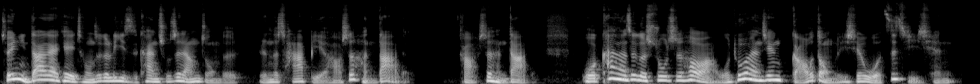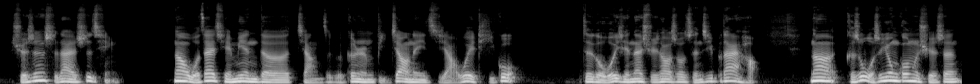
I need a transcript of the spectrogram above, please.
所以你大概可以从这个例子看出这两种的人的差别，哈，是很大的，好，是很大的。我看了这个书之后啊，我突然间搞懂了一些我自己以前学生时代的事情。那我在前面的讲这个跟人比较那一集啊，我也提过，这个我以前在学校的时候成绩不太好，那可是我是用功的学生，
